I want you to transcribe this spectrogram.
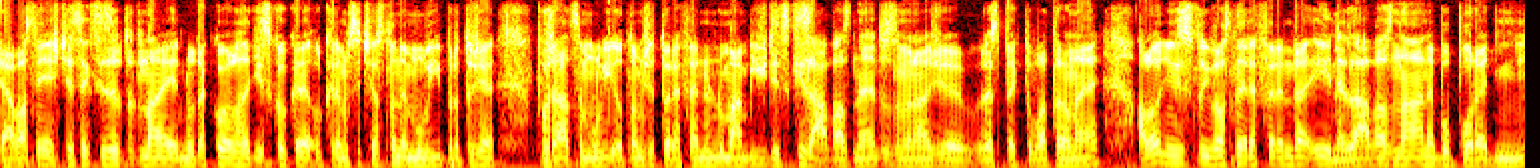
Já vlastně ještě se chci zeptat na jedno takové hledisko, které, o kterém se často nemluví, protože pořád se mluví o tom, že to referendum má být vždycky závazné, to znamená, že respektovatelné, ale oni existují vlastně referenda i nezávazná nebo poradní,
